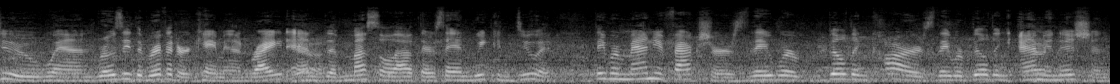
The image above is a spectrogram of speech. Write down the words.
II when Rosie the Riveter came in, right? And Yeah. the muscle out there saying, we can do it. They were manufacturers, they were building cars, they were building ammunition.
